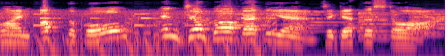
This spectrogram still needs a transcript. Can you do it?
climb up the pole, and jump off at the end to get the star.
